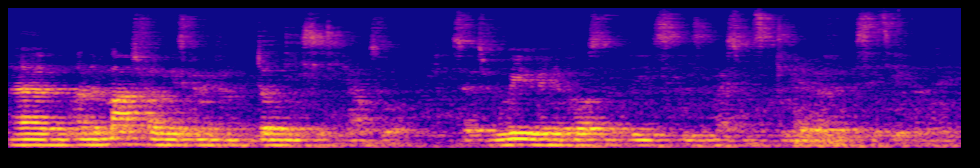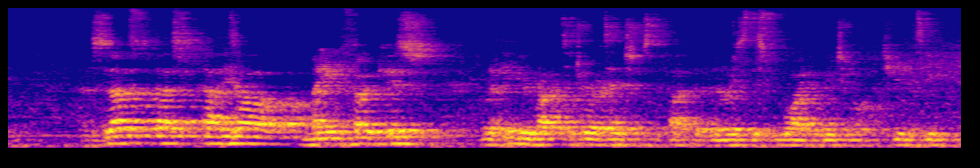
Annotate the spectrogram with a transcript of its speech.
Um, and the match funding is coming from Dundee City Council. So it's really, really important that these, these investments deliver for the city of Dundee. And so that's, that's, that is our main focus. But I think you're right to draw attention to the fact that there is this wider regional opportunity.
